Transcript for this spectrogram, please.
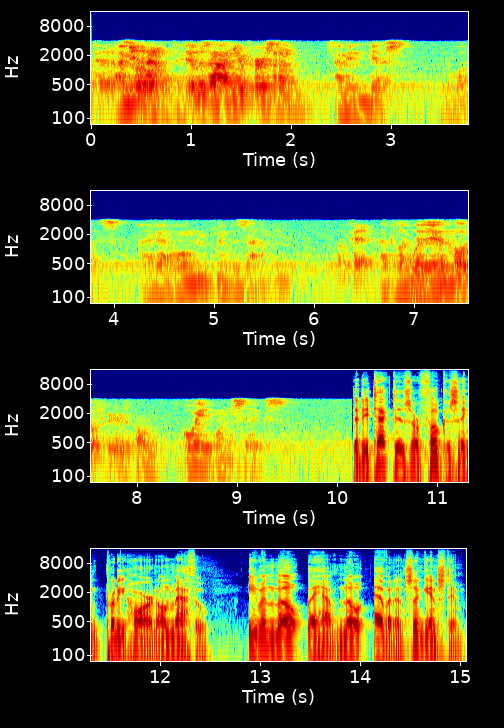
Okay. I mean, so I don't think- It was on your person? I mean, yes, it was. I got home, and it was on me. Okay. I plugged What's it the in, code for your phone? 0816. The detectives are focusing pretty hard on Mathu, even though they have no evidence against him.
